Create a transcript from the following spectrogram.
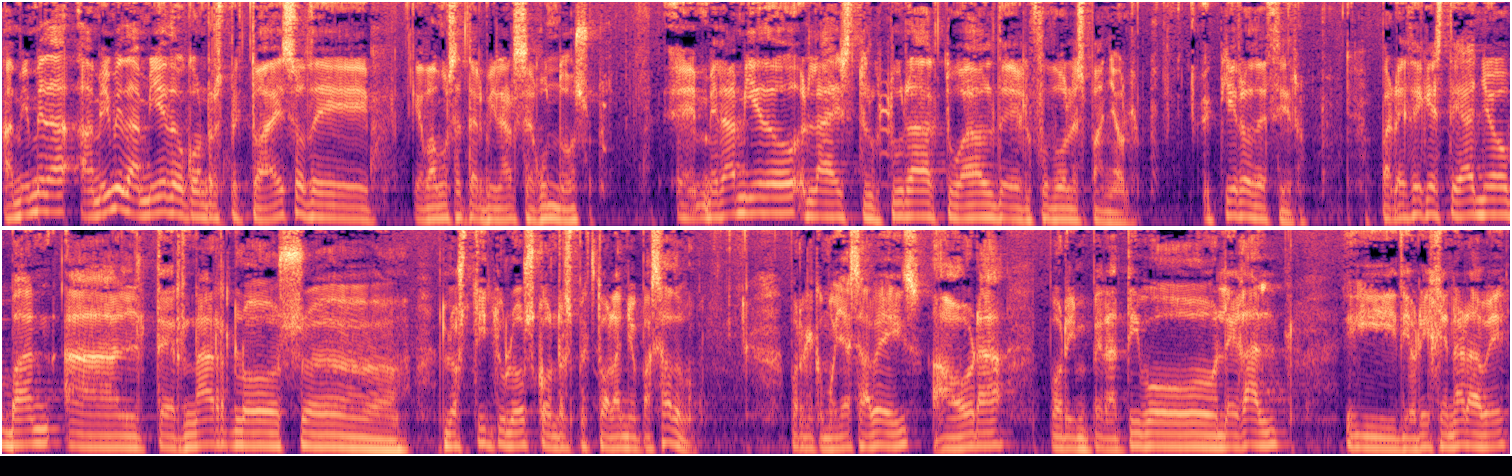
A mí me da, a mí me da miedo con respecto a eso de que vamos a terminar segundos. Eh, me da miedo la estructura actual del fútbol español. Quiero decir, parece que este año van a alternar los, uh, los títulos con respecto al año pasado. Porque como ya sabéis, ahora por imperativo legal y de origen árabe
